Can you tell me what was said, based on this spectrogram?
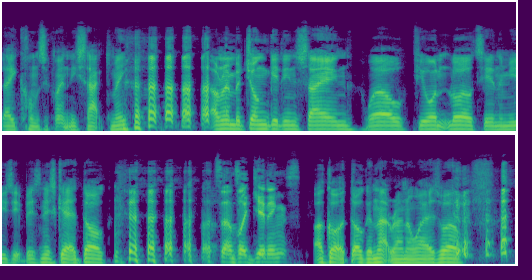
They consequently sacked me. I remember John Giddings saying, "Well, if you want loyalty in the music business, get a dog." that sounds like Giddings. I got a dog, and that ran away as well.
